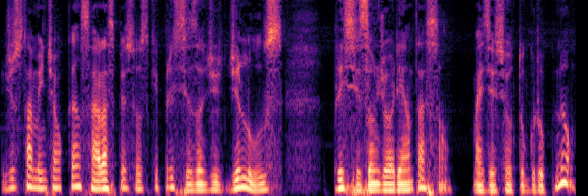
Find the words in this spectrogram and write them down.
justamente alcançar as pessoas que precisam de, de luz, precisam de orientação. Mas esse outro grupo não.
